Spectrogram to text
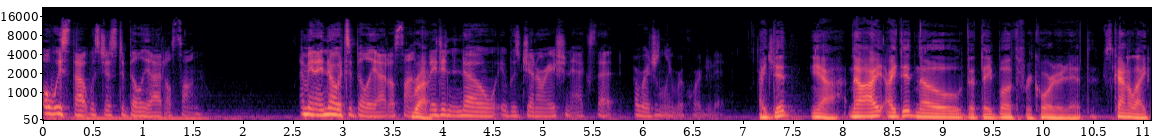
always thought was just a Billy Idol song. I mean, I know it's a Billy Idol song, Right. but I didn't know it was Generation X that originally recorded it. I did, yeah. No, I, I did know that they both recorded it. It's kind of like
